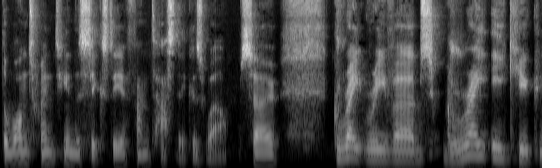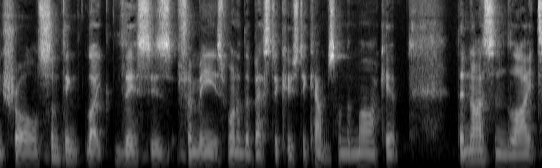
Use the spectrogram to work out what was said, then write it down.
the 120 and the 60 are fantastic as well. So great reverbs, great EQ control. Something like this is for me, it's one of the best acoustic amps on the market. They're nice and light,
